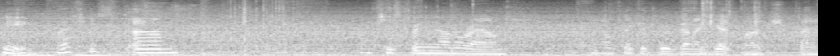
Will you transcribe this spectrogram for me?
see. Let's just, um, let's just bring that around. I don't think we're gonna get much, but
